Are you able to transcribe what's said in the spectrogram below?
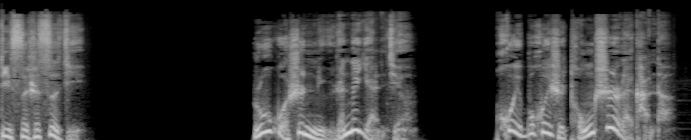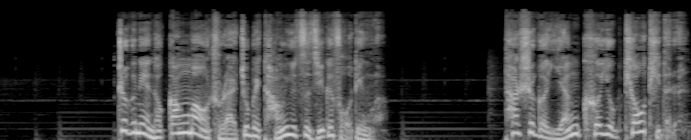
第四十四集，如果是女人的眼睛，会不会是同事来看的？这个念头刚冒出来，就被唐玉自己给否定了。他是个严苛又挑剔的人，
